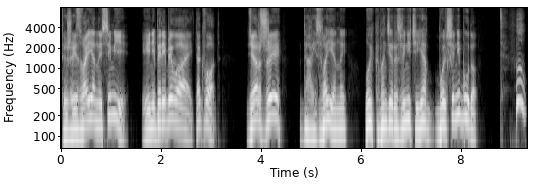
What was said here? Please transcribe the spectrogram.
Ты же из военной семьи. И не перебивай. Так вот, держи. Да, из военной. Ой, командир, извините, я больше не буду. Фу.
